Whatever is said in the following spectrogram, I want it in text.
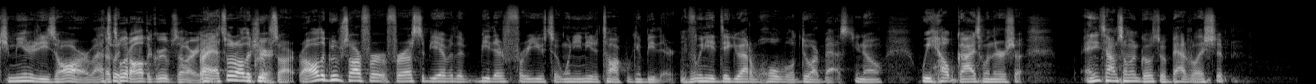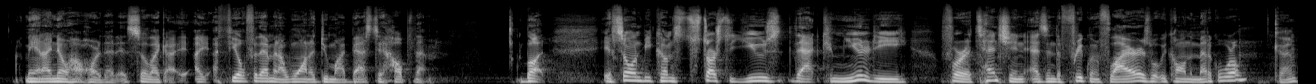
communities are. That's what, all the groups are. Yeah, Right, that's what all the groups sure. are. All the groups are for for us to be able to be there for you. So when you need to talk, we can be there. Mm-hmm. If we need to dig you out of a hole, we'll do our best. You know, we help guys when they're. Anytime someone goes to a bad relationship, man, I know how hard that is. So like, I I, feel for them and I want to do my best to help them. But if someone becomes starts to use that community for attention, as in the frequent flyer, is what we call in the medical world Okay.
